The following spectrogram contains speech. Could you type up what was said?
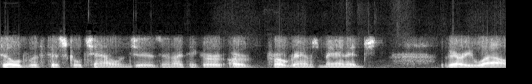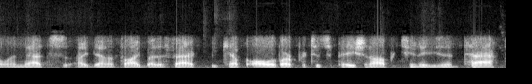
filled with fiscal challenges, and I think our, our programs managed very well, and that's identified by the fact we kept all of our participation opportunities intact.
